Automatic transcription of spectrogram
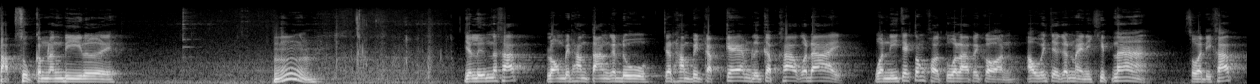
ตับสุกกำลังดีเลย อืม อย่าลืมนะครับ ลองไปทำตามกันดู จะทำเป็นกับแก้มหรือกับข้าวก็ได้ วันนี้แจ็คต้องขอตัวลาไปก่อน เอาไว้เจอกันใหม่ในคลิปหน้า สวัสดีครับ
